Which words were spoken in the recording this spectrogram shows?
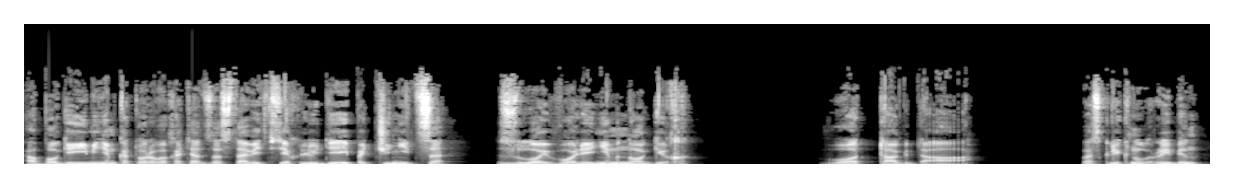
о Боге, именем которого хотят заставить всех людей подчиниться злой воле немногих. Вот тогда, — воскликнул Рыбин,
